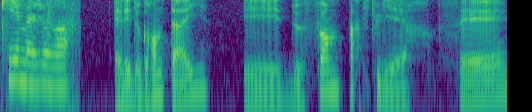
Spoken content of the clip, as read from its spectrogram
Qui est Majora? Elle est de grande taille et de forme particulière. C'est...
